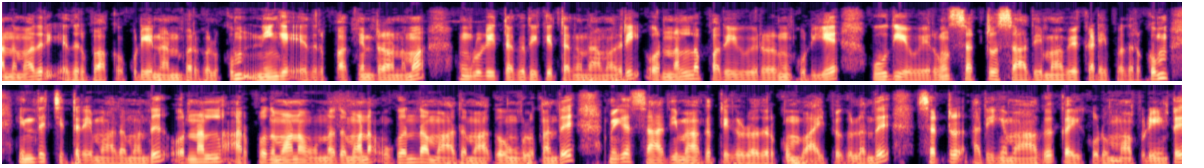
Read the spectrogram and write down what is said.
அந்த மாதிரி எதிர்பார்க்கக்கூடிய நண்பர்களுக்கும் நீங்கள் எதிர்பார்க்கின்றனமா உங்களுடைய தகுதிக்கு தகுந்த மாதிரி ஒரு நல்ல பதவி உயர்வுடன் கூடிய ஊதிய உயர்வும் சற்று சாத்தியமாகவே கிடைப்பதற்கும் இந்த சித்திரை மாதம் வந்து ஒரு நல்ல அற்புதமான உன்னதமான உகந்த மாதமாக உங்களுக்கு வந்து மிக சாத்தியமாக திகழ்வதற்கும் வாய்ப்புகள் வந்து சற்று அதிகமாக கைகூடும் அப்படின்ட்டு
